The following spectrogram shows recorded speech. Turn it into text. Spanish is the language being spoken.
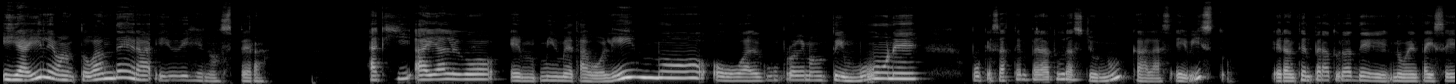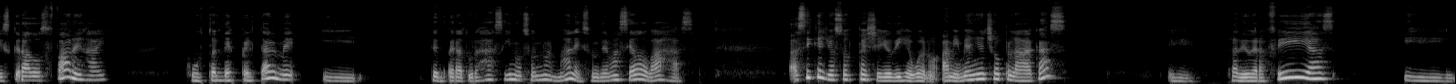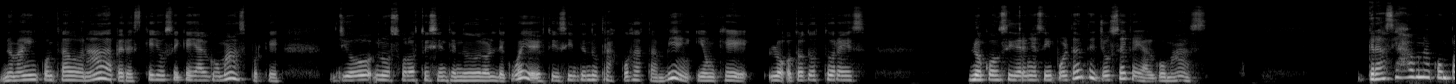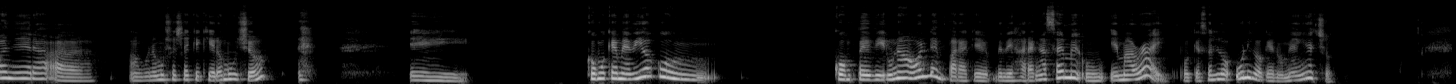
Y ahí levantó bandera y yo dije, no, espera, aquí hay algo en mi metabolismo o algún problema autoinmune, porque esas temperaturas yo nunca las he visto. Eran temperaturas de 96 grados Fahrenheit justo al despertarme y temperaturas así no son normales, son demasiado bajas. Así que yo sospeché, yo dije, bueno, a mí me han hecho placas, eh, radiografías y no me han encontrado nada, pero es que yo sé que hay algo más porque yo no solo estoy sintiendo dolor de cuello, yo estoy sintiendo otras cosas también. Y aunque los otros doctores no consideren eso importante, yo sé que hay algo más. Gracias a una compañera, a, a una muchacha que quiero mucho, eh, como que me dio con, con pedir una orden para que me dejaran hacerme un MRI, porque eso es lo único que no me han hecho.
